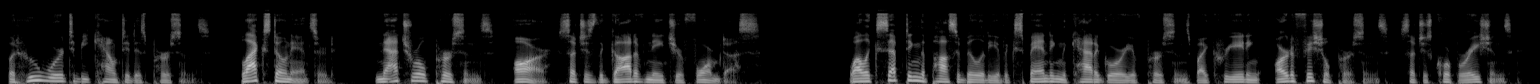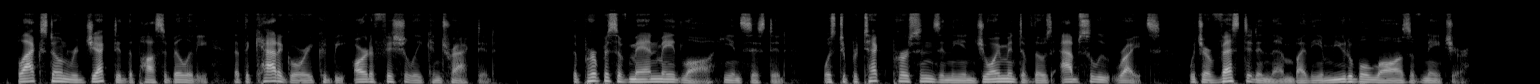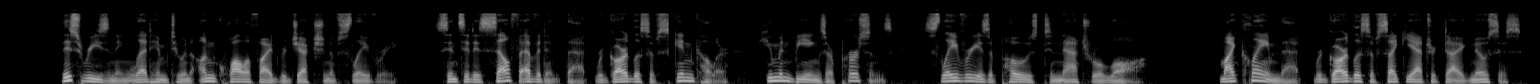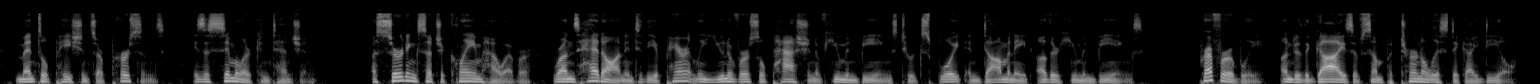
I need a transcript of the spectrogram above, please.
But who were to be counted as persons? Blackstone answered, Natural persons are such as the God of nature formed us. While accepting the possibility of expanding the category of persons by creating artificial persons, such as corporations, Blackstone rejected the possibility that the category could be artificially contracted. The purpose of man made law, he insisted, was to protect persons in the enjoyment of those absolute rights which are vested in them by the immutable laws of nature. This reasoning led him to an unqualified rejection of slavery, since it is self evident that, regardless of skin color, human beings are persons, slavery is opposed to natural law. My claim that, regardless of psychiatric diagnosis, mental patients are persons is a similar contention. Asserting such a claim, however, runs head on into the apparently universal passion of human beings to exploit and dominate other human beings, preferably under the guise of some paternalistic ideal.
